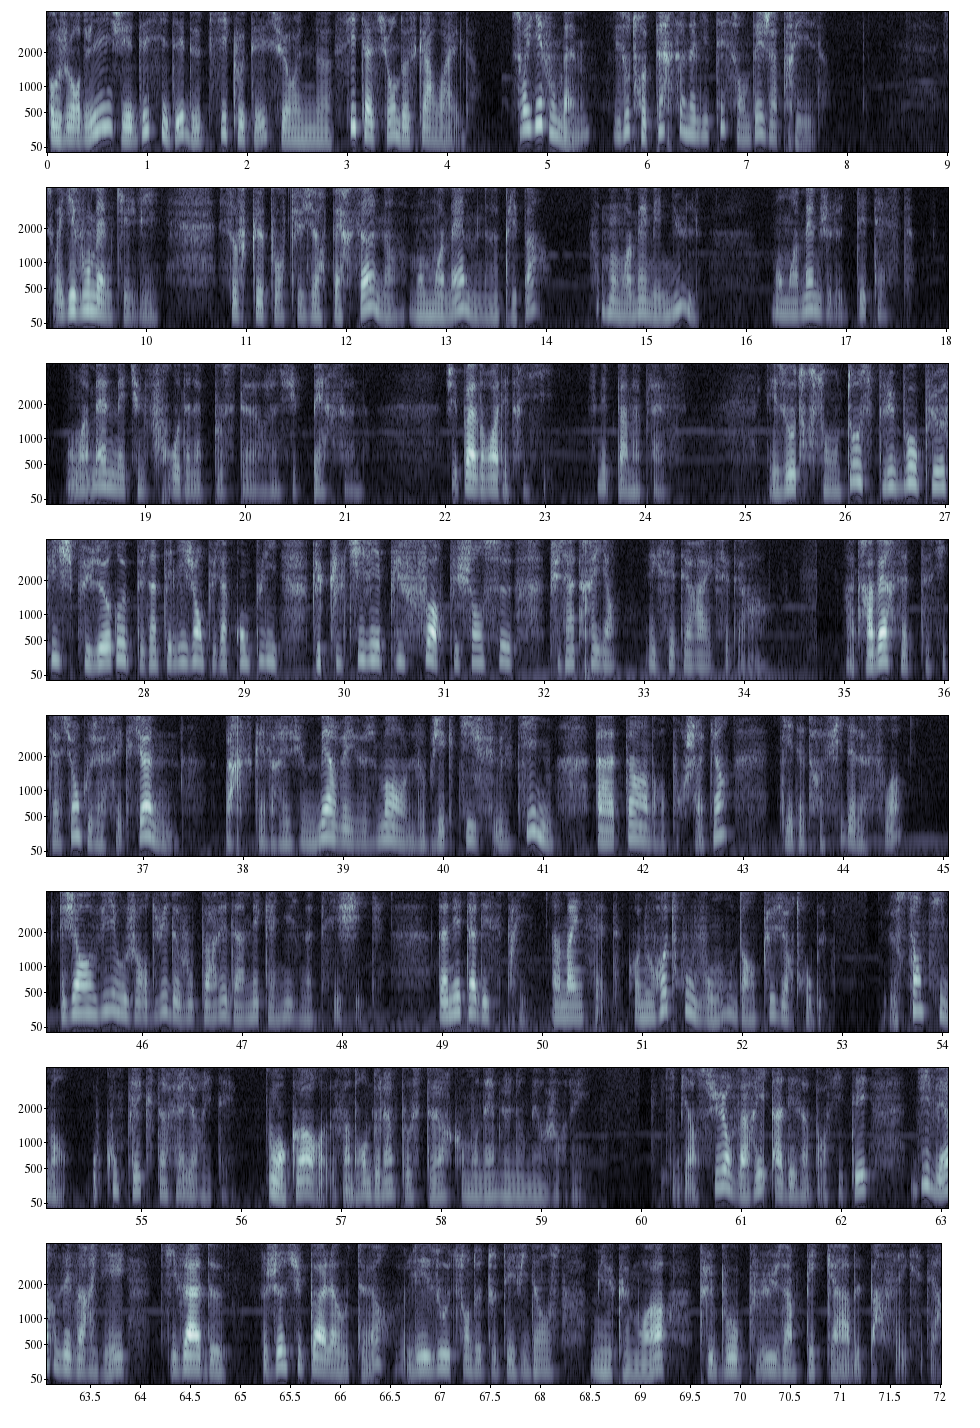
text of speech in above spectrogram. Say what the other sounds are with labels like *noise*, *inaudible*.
Aujourd'hui, j'ai décidé de psychoter sur une citation d'Oscar Wilde. Soyez vous-même, les autres personnalités sont déjà prises. Soyez vous-même, qu'il dit. Sauf que pour plusieurs personnes, mon moi-même ne me plaît pas. *laughs* Mon moi-même est nul. Mon moi-même, je le déteste. Mon moi-même est une fraude, un imposteur. Je ne suis personne. J'ai pas le droit d'être ici. Ce n'est pas ma place. Les autres sont tous plus beaux, plus riches, plus heureux, plus intelligents, plus accomplis, plus cultivés, plus forts, plus chanceux, plus attrayants, etc., etc. À travers cette citation que j'affectionne, parce qu'elle résume merveilleusement l'objectif ultime à atteindre pour chacun, qui est d'être fidèle à soi, j'ai envie aujourd'hui de vous parler d'un mécanisme psychique, d'un état d'esprit, un mindset, que nous retrouvons dans plusieurs troubles. Le sentiment ou complexe d'infériorité, ou encore syndrome de l'imposteur, comme on aime le nommer aujourd'hui, qui bien sûr varie à des intensités diverses et variées, qui va de je ne suis pas à la hauteur, les autres sont de toute évidence mieux que moi, plus beau, plus impeccable, parfait, etc.,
